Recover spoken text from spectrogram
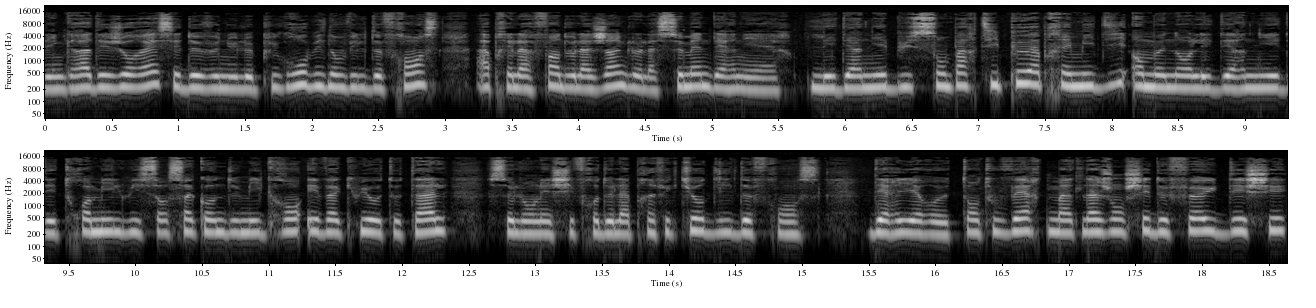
Stalingrad et Jaurès est devenu le plus gros bidonville de France après la fin de la jungle la semaine dernière. Les derniers bus sont partis peu après midi emmenant les derniers des 3852 migrants évacués au total, selon les chiffres de la préfecture d'Île-de-France. Derrière eux, tente ouverte, matelas jonchés de feuilles, déchets.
